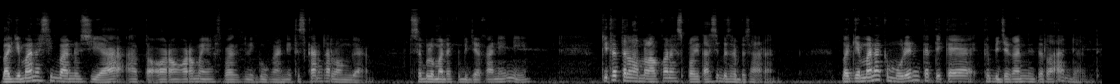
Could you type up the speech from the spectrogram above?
bagaimana sih manusia atau orang-orang yang eksploitasi lingkungan itu sekarang kan longgar. Sebelum ada kebijakan ini, kita telah melakukan eksploitasi besar-besaran. Bagaimana kemudian ketika kebijakan ini telah ada gitu.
